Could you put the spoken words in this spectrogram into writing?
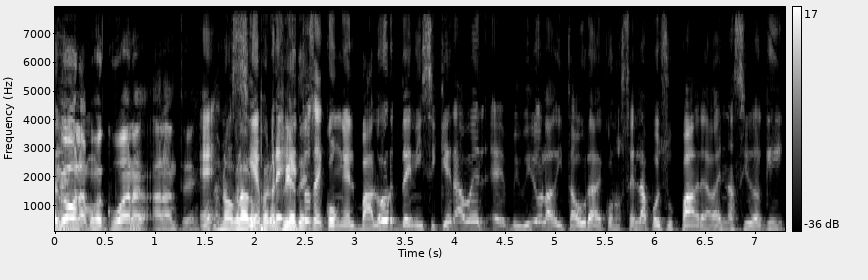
fíjate- la mujer cubana adelante. ¿eh? claro, Siempre, pero fíjate- entonces con el valor de ni siquiera haber eh, vivido la dictadura, de conocerla por sus padres, haber nacido aquí,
